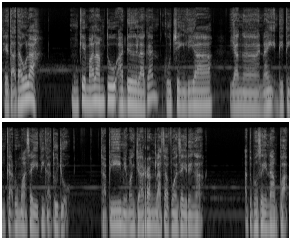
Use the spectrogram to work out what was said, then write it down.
Saya tak tahulah mungkin malam tu ada lah kan kucing liar yang uh, naik di tingkat rumah saya, tingkat tujuh. Tapi memang jaranglah Safuan saya dengar ataupun saya nampak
